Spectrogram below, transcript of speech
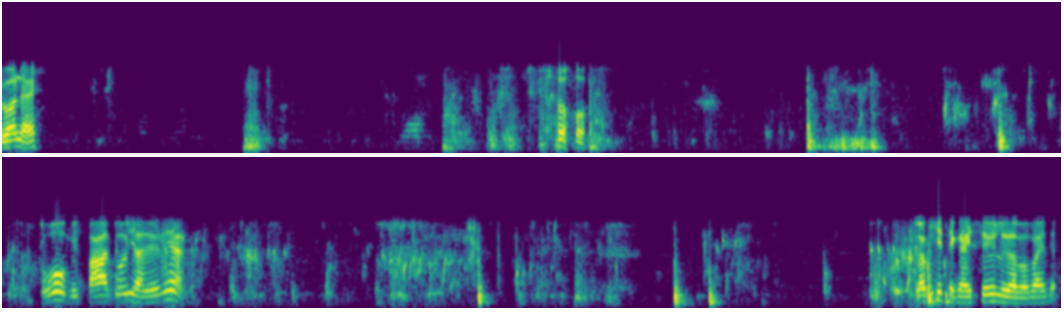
รั้วไหนโอ้โหโอ้มีปลาตัวใหญ่เลยเนี่ย เราคิดยังไงซื้อเรือมาไว้เนี่ย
